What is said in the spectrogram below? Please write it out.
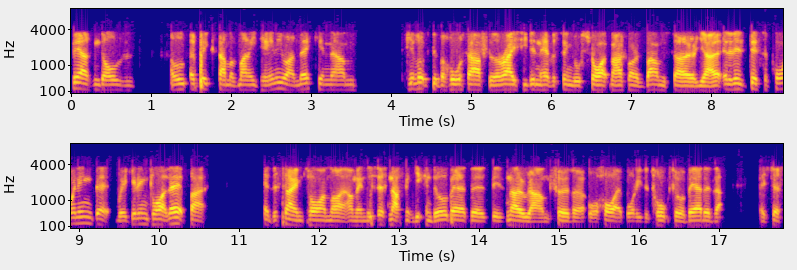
thousand dollars is a, big sum of money to anyone, Mick. And um, if you looked at the horse after the race, he didn't have a single stripe mark on his bum. So yeah, it is disappointing that we're getting like that. But at the same time, like I mean, there's just nothing you can do about it. There, there's no um, further or higher body to talk to about it. It's just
